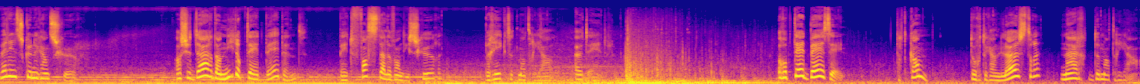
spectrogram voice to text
wel eens kunnen gaan scheuren. Als je daar dan niet op tijd bij bent, bij het vaststellen van die scheuren, breekt het materiaal uiteindelijk. Er op tijd bij zijn, dat kan door te gaan luisteren naar de materiaal.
